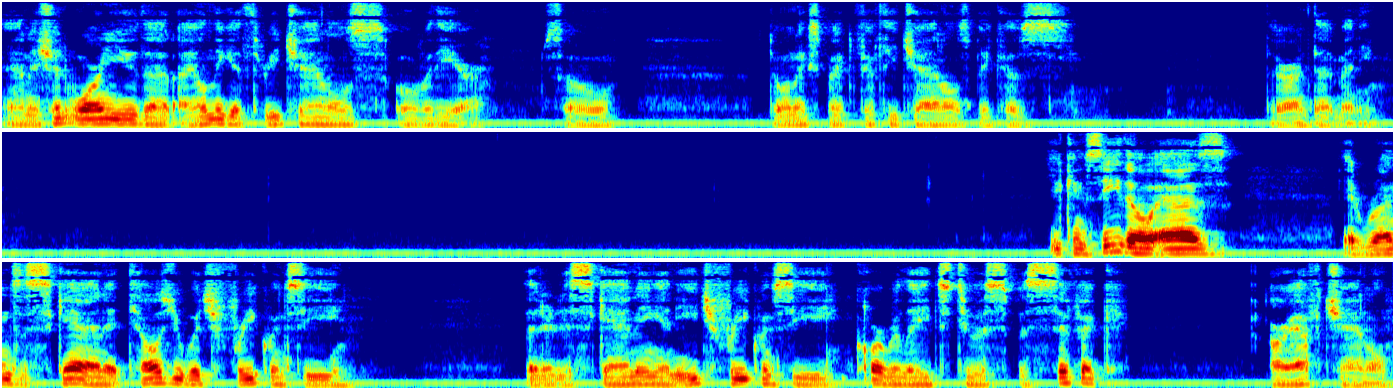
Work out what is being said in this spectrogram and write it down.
And I should warn you that I only get three channels over the air. So don't expect 50 channels because there aren't that many. You can see though, as it runs a scan, it tells you which frequency that it is scanning and each frequency correlates to a specific RF channel.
